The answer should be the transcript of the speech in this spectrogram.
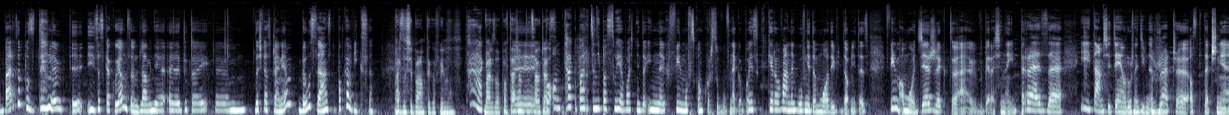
bardzo pozytywnym y, i zaskakującym dla mnie y, tutaj doświadczeniem był seans Apokawiksy. Bardzo się bałam tego filmu. Tak. Bardzo, powtarzam to y, cały czas. Bo on tak bardzo nie pasuje właśnie do innych filmów z konkursu głównego, bo jest kierowany głównie do młodej widowni. To jest film o młodzieży, która wybiera się na imprezę i tam się dzieją różne dziwne mhm. rzeczy. Ostatecznie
